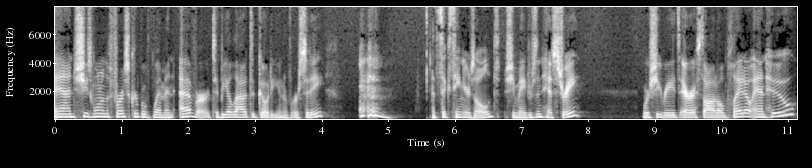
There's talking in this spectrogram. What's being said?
And she's one of the first group of women ever to be allowed to go to university. At 16 years old, she majors in history, where she reads Aristotle, Plato, and who?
